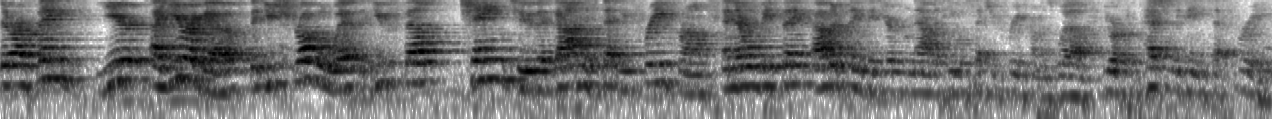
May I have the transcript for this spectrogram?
There are things year, a year ago that you struggled with, that you felt chained to, that God has set you free from, and there will be thing, other things a year from now that He will set you free from as well. You are perpetually being set free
